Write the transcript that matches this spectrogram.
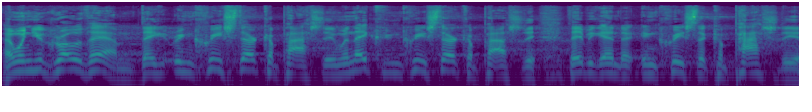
And when you grow them, they increase their capacity. And when they increase their capacity, they begin to increase the capacity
